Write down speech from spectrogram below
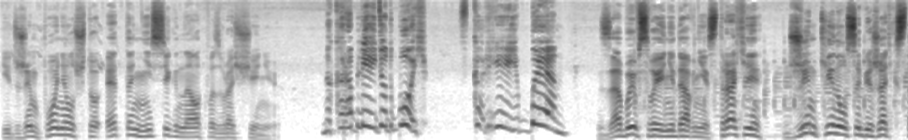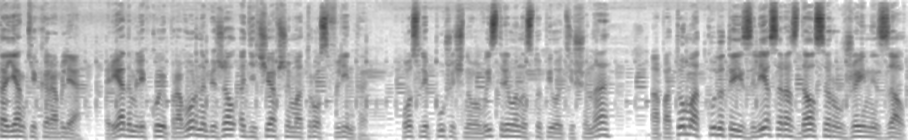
и Джим понял, что это не сигнал к возвращению. На корабле идет бой! Скорее, Бен! Забыв свои недавние страхи, Джим кинулся бежать к стоянке корабля. Рядом легко и проворно бежал одичавший матрос Флинта. После пушечного выстрела наступила тишина, а потом откуда-то из леса раздался ружейный залп.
